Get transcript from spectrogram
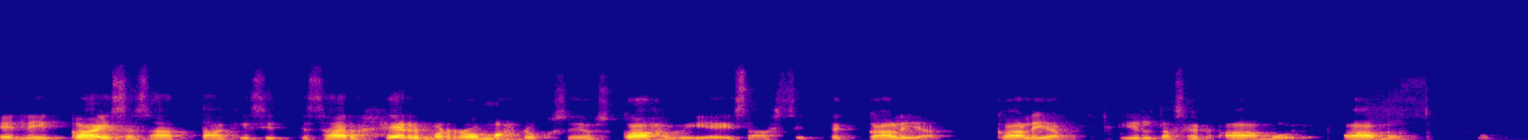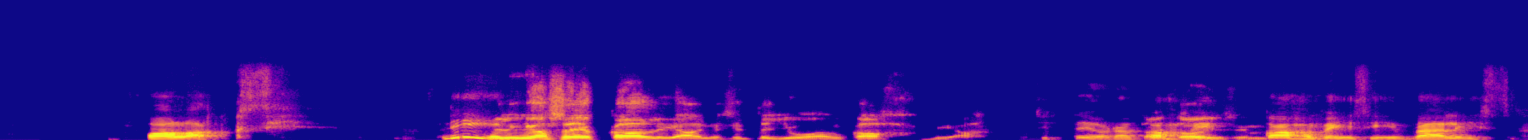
Eli Kaisa saattaakin sitten saada hermon romahduksen, jos kahvi ei saa sitten kalja, kalja iltaisen aamu, aamu palaksi. Niin. Eli jos ei ole kaljaa, niin sitten juon kahvia. Sitten juodaan kahvi, kahvia siinä välissä.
